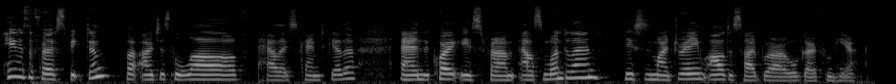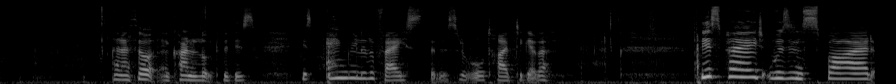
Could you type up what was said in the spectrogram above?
he was the first victim, but I just love how this came together. And the quote is from Alice in Wonderland. This is my dream. I'll decide where I will go from here and I thought it kind of looked with his, his angry little face that it's sort of all tied together. This page was inspired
